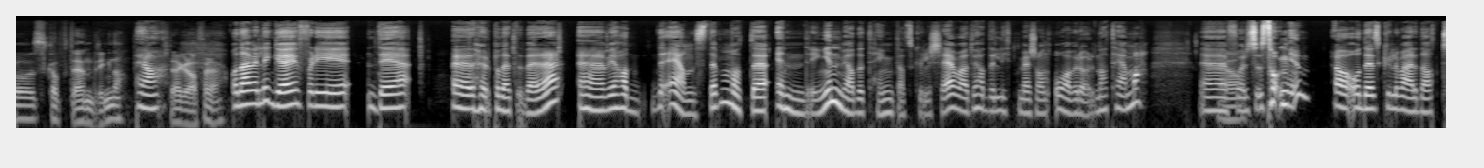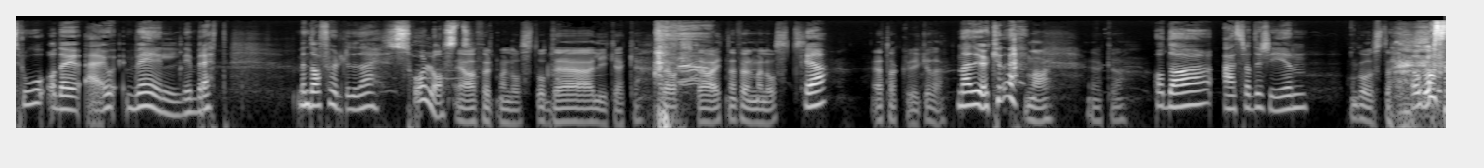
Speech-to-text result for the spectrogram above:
og skapte endring, da. Ja. Jeg er glad for det. Og det er veldig gøy, fordi det eh, Hør på dette, dere. Eh, vi hadde, det eneste på en måte endringen vi hadde tenkt at skulle skje, var at vi hadde litt mer sånn overordna tema eh, Ja. for sesongen. Ja, og det skulle være da tro, og det er jo veldig bredt. Men da følte du deg så låst. Ja, Jeg følte meg låst, og det liker jeg ikke. Det er det verste jeg veit, når jeg føler meg låst. Ja. Jeg takler ikke det. Nei, du gjør ikke det. Nei, jeg gjør ikke det. Og da er strategien Å Ghost, å Ghost.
